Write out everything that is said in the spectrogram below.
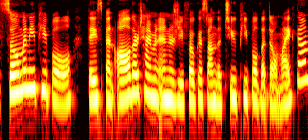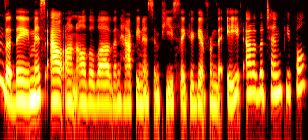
so many people they spend all their time and energy focused on the two people that don't like them that they miss out on all the love and happiness and peace they could get from the 8 out of the 10 people.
